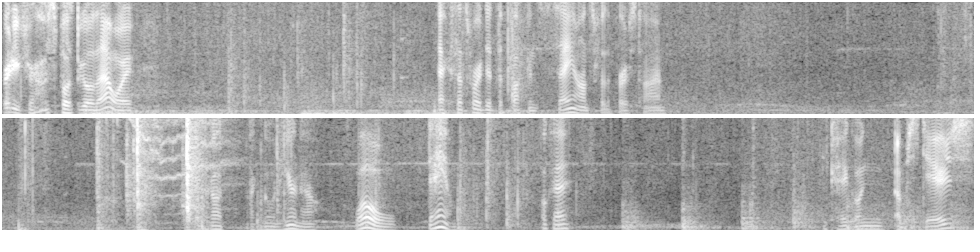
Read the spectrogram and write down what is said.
Pretty sure I was supposed to go that way. Yeah, because that's where I did the fucking seance for the first time. Oh my god, I can go in here now. Whoa, damn. Okay. Okay, going upstairs.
